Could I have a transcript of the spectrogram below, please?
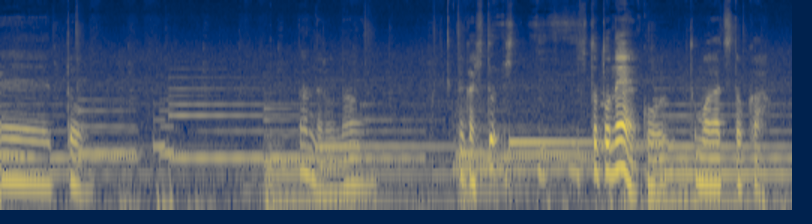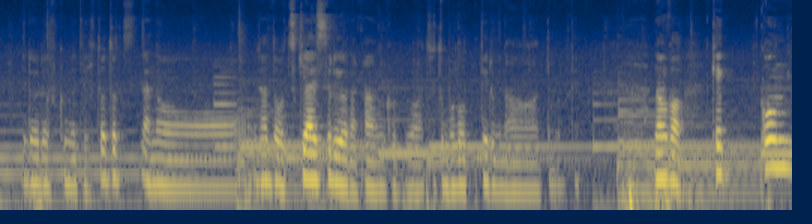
えーっとなんだろうな。なんか人ひ人とねこう友達とかいろいろ含めて人とつ、あのーちゃんとお付き合いするような感覚がちょっと戻ってるなと思って。なんか結婚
